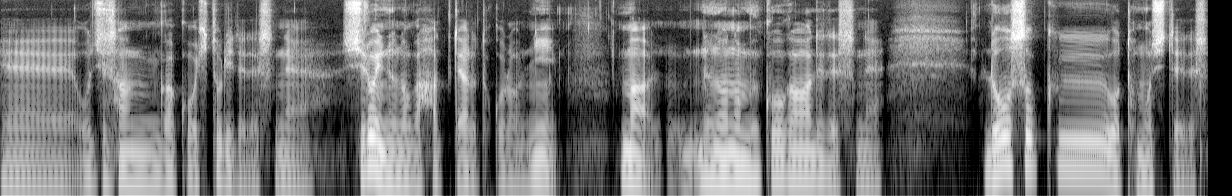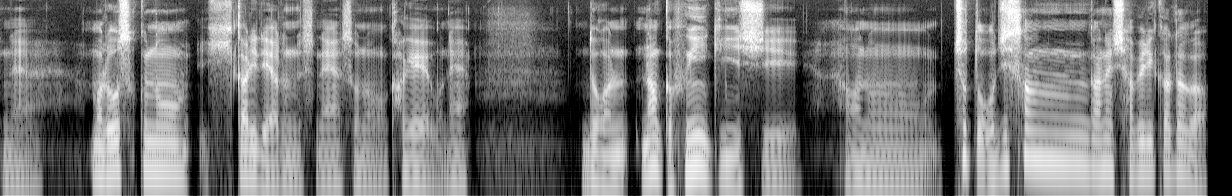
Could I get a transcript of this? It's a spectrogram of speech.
えー、おじさんがこう一人でですね、白い布が貼ってあるところに、まあ、布の向こう側でですね、ろうそくを灯してですね、まあ、ろうそくの光でやるんですね、その影をね。だから、なんか雰囲気いいし、あのー、ちょっとおじさんがね、喋り方が、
